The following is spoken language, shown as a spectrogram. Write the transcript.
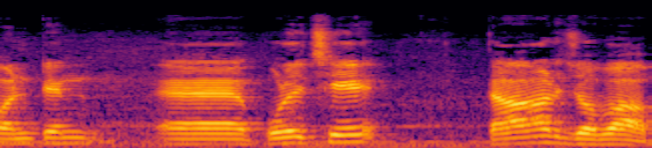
কন্টেন্ট করেছে। তার জবাব,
